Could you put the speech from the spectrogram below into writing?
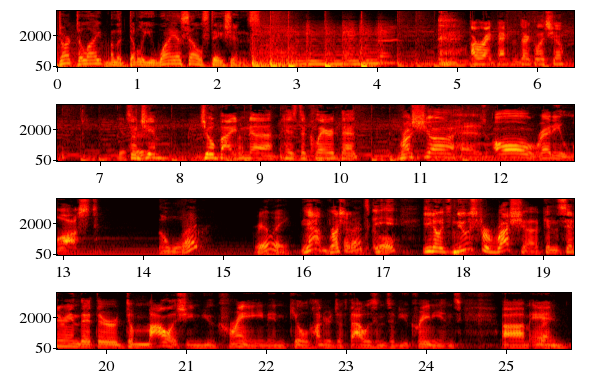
Dark to Light on the WYSL stations. All right, back to the Dark Light Show. Yes, So, sir. Jim, Joe Biden uh, has declared that Russia has already lost the war. What? Really? Yeah, Russia. Well, that's cool. You know, it's news for Russia considering that they're demolishing Ukraine and killed hundreds of thousands of Ukrainians, um, and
